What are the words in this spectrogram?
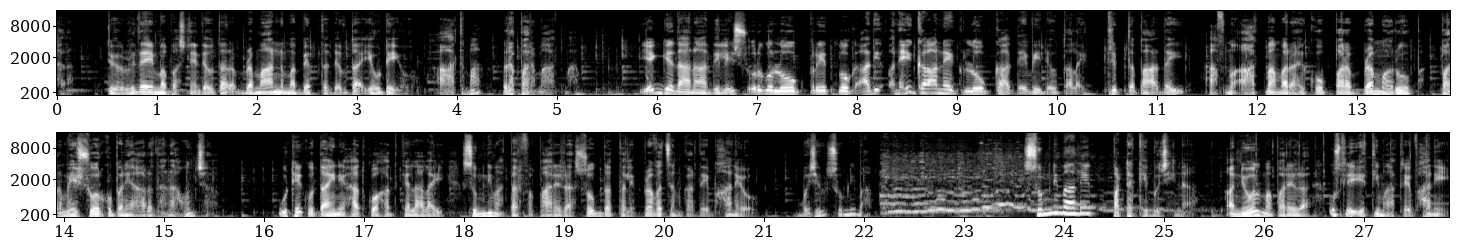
त्यो हृदयमा बस्ने देवता र ब्रह्माण्डमा व्यक्त देवता एउटै हो आत्मा र परमात्मा। यज्ञदान आदिले स्वर्गलोक प्रेतलोक आदि अनेक अनेक लोकका देवी देवतालाई तृप्त पार्दै आफ्नो आत्मामा रहेको परब्रह्म रूप परमेश्वरको पनि आराधना हुन्छ। उठेको दाहिने हातको हत्केलालाई सुम्निमा तर्फ पारेर सोमदत्तले प्रवचन गर्दै भन्यो बुझ्यौ सुम्निमा सुम्निमाले पटक्कै बुझिन अन्यलमा परेर उसले यति मात्रै भने।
